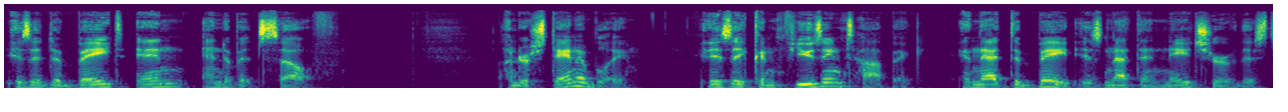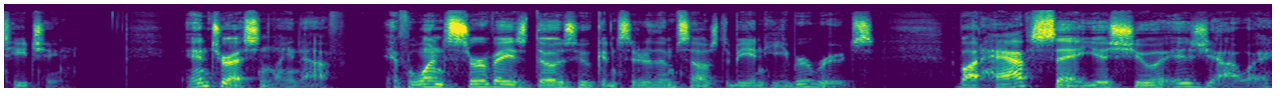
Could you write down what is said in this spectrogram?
is a debate in and of itself. Understandably, it is a confusing topic, and that debate is not the nature of this teaching. Interestingly enough, if one surveys those who consider themselves to be in Hebrew roots, about half say Yeshua is Yahweh,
